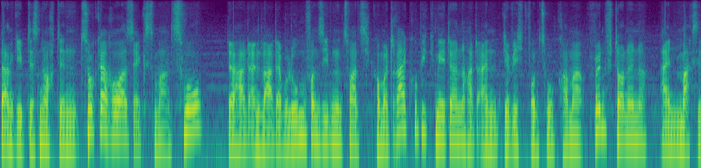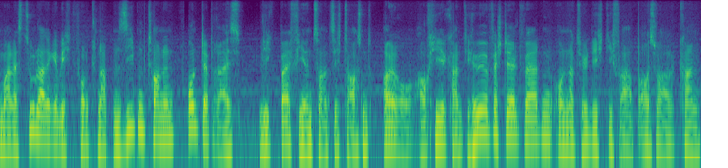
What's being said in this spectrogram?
Dann gibt es noch den Zuckerrohr 6x2. Der hat ein Ladevolumen von 27,3 Kubikmetern, hat ein Gewicht von 2,5 Tonnen, ein maximales Zuladegewicht von knappen 7 Tonnen und der Preis liegt bei 24.000 Euro. Auch hier kann die Höhe verstellt werden und natürlich die Farbauswahl kann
